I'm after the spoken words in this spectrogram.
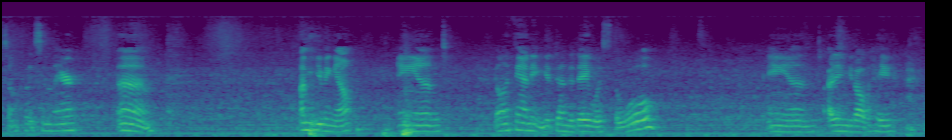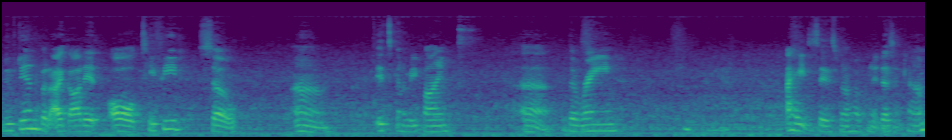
someplace in there. Um, I'm giving out and the only thing I didn't get done today was the wool and I didn't get all the hay moved in but I got it all teepeed so um, it's gonna be fine uh, the rain. I hate to say this, but I'm hoping it doesn't come.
